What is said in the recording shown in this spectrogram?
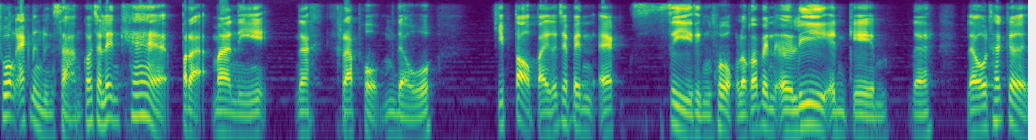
ช่วงแอคหนึ่งถึงสามก็จะเล่นแค่ประมาณนี้นะครับผมเดี๋ยวคลิปต่อไปก็จะเป็นแอคสี่ถึงหกแล้วก็เป็น Early End Game นะ แล้วถ้าเกิด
